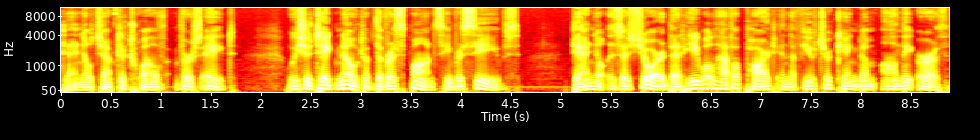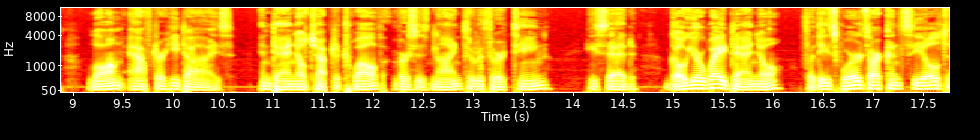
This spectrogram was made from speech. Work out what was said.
Daniel chapter 12, verse 8. We should take note of the response he receives. Daniel is assured that he will have a part in the future kingdom on the earth long after he dies. In Daniel chapter 12, verses 9 through 13, he said, Go your way, Daniel, for these words are concealed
